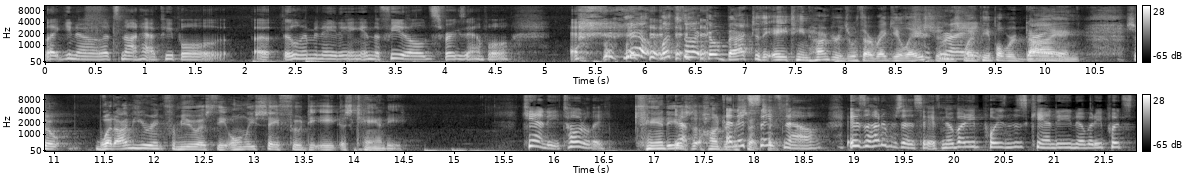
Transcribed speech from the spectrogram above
Like you know, let's not have people uh, eliminating in the fields, for example. yeah, let's not go back to the 1800s with our regulations right. when people were dying. Right. So, what I'm hearing from you is the only safe food to eat is candy. Candy, totally. Candy yep. is 100% And it's safe, safe. now. It's 100% safe. Nobody poisons candy. Nobody puts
